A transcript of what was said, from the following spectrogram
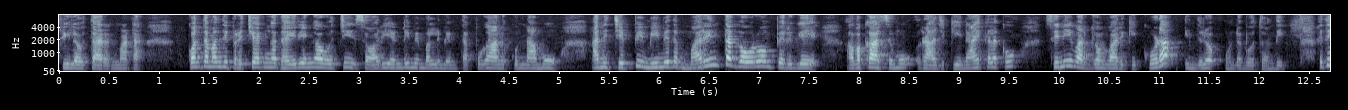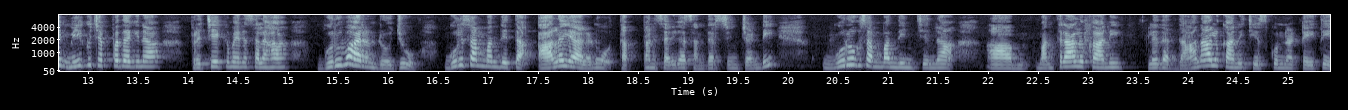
ఫీల్ అవుతారనమాట కొంతమంది ప్రత్యేకంగా ధైర్యంగా వచ్చి సారీ అండి మిమ్మల్ని మేము తప్పుగా అనుకున్నాము అని చెప్పి మీ మీద మరింత గౌరవం పెరిగే అవకాశము రాజకీయ నాయకులకు సినీ వర్గం వారికి కూడా ఇందులో ఉండబోతోంది. అయితే మీకు చెప్పదగిన ప్రత్యేకమైన సలహా గురువారం రోజు గురు సంబంధిత ఆలయాలను తప్పనిసరిగా సందర్శించండి. గురువుకు సంబంధించిన మంత్రాలు కానీ లేదా దానాలు కానీ చేసుకున్నట్టయితే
